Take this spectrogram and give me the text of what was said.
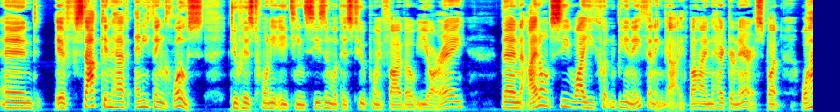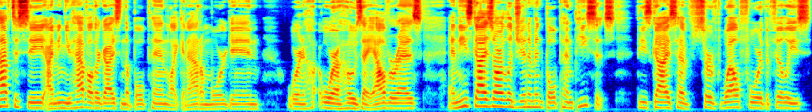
And if Stock can have anything close to his 2018 season with his 2.50 ERA, then I don't see why he couldn't be an eighth inning guy behind Hector Neris. But we'll have to see. I mean, you have other guys in the bullpen like an Adam Morgan or an, or a Jose Alvarez, and these guys are legitimate bullpen pieces. These guys have served well for the Phillies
